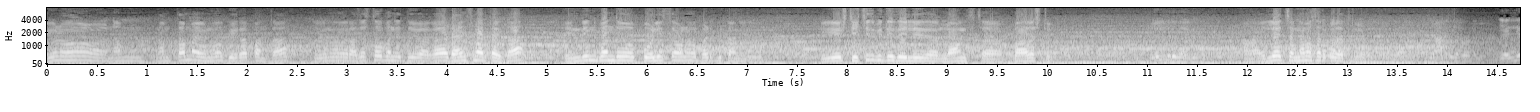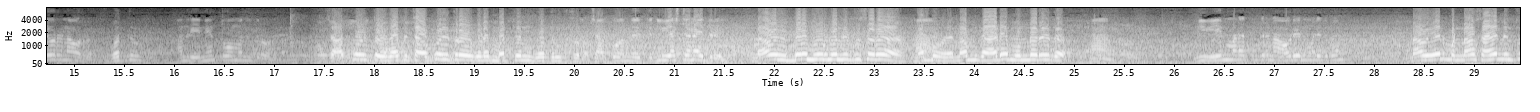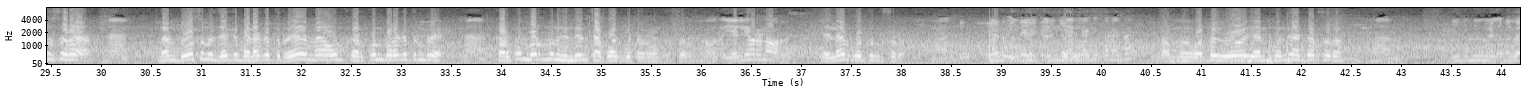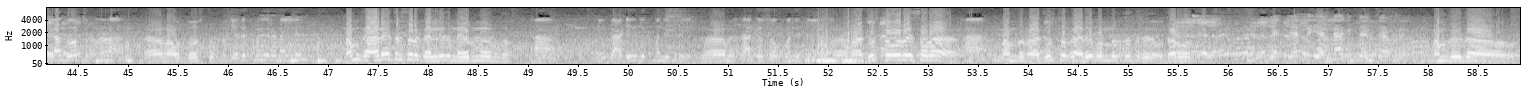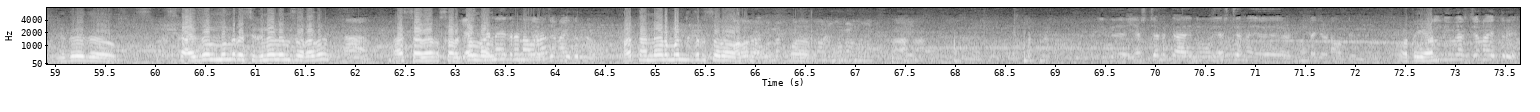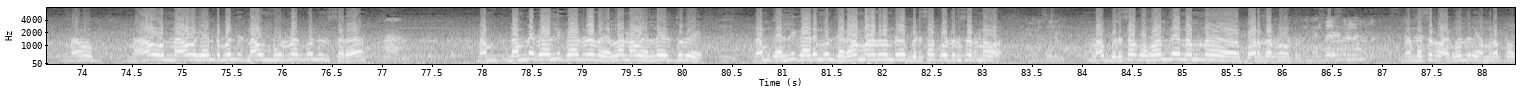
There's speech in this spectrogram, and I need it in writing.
ಇವನು ನಮ್ಮ ನಮ್ಮ ತಮ್ಮ ಇವನು ಬೀರಪ್ಪ ಅಂತ. ಇವನು ರಾಜಸ್ಥಾನ ಬಂದಿದ್ದು ಇವಾಗ ಡ್ಯಾನ್ಸ್ ಮಾಡ್ತಾ ಇದ್ದ. ಹಿಂದಿಂದ ಬಂದು ಪೊಲೀಸ್ ಅವನು ಬಡ್ಬಿಟ್ಟಾನ ಇಲ್ಲಿ. ಈ ಸ್ಟಿಚಸ್ ಬಿದ್ದಿದೆ ಇಲ್ಲಿ ಲಾಂಗ್ಸ್ ಭಾಳಷ್ಟು ಇಲ್ಲೇ ಚೆನ್ನಮ್ಮ ಸರ್ಕಲ್ ಹತ್ರ ಎಲ್ಲಿ ಎಲ್ಲಿಯವ್ರನ್ನ ಅವ್ರು ಅಂದ್ರೆ ಏನೇನ್ ತೊಗೊಂಬಂದಿದ್ರು ಅವ್ರು? ಚಾಕು ಇತ್ತು ಒಟ್ಟು ಚಾಕು ಇದ್ರು ಕಡೆ ಮತ್ತೇನು ಗೊತ್ತಿಲ್ಲ ಸರ್. ಚಾಕು ಒಂದ್ ಐತಿ ನೀವು ಎಷ್ಟು ಜನ ಐತ್ರಿ ನಾವು ಇಬ್ಬರು ಮೂರು ಮಂದಿ ಇದ್ದು ಸರ್. ನಮ್ಮ ನಮ್ಮ ಗಾಡಿ ಮುಂದರ ಇದು. ಹಾ. ನೀವ್ ಏನ್ ಮಾಡತ್ತಿದ್ರಿ? ನಾ ಅವ್ರ ಏನ್ ಮಾಡಿದ್ರು? ನಾವು ಏನ್ ಮಾಡಿ ನಾವು ಸಹಾಯ ನಿಂತು ಸರ. ಹಾ. ನನ್ನ ದೋಸ್ತನ ಜಗ್ಗಿ ಬಡಾಕತ್ರಿ ನಾ ಅವ್ನ್ ಕರ್ಕೊಂಡ್ ಬರಾಕತ್ತೀನಿ ರೀ. ಕರ್ಕೊಂಡ್ ಬರ್ದ ಮುಂದೆ ಹಿಂದಿನ ಚಾಕು ಹಾಕ್ಬಿಟ್ಟಾರ ನೋಡ್ರಿ ಸರ್. ಹೌದಾ? ಎಲ್ಲಿಯವ್ರನ್ನ ಅವ್ರು? ಎಲ್ಲಾರು ಗೊತ್ತಿಲ್ಲ ಸರ್. ಎಲ್ಲಿ ನಮ್ಮ ಒಟ್ಟು ಏಳು ಎಂಟು ಮಂದಿ ಹಾಕ್ಯಾರ ಸರ್. ಈಗ ನೀವು ನೀವೆಲ್ಲ ದೋಸ್ತ್ರಣ್ಣ? ನಾವು ದೋಸ್ತ ಎದಕ್ ಬಂದಿರಣ ಇಲ್ಲಿ? ನಮ್ಮ ಗಾಡಿ ಐತ್ರಿ ಸರ್ ಗಲ್ಲಿದ ನೇರ್ನೂರ್ದು ನೀವು ಗಾಡಿ ಇದಕ್ ಬಂದಿದ್ರಿ? ರಾಜ್ಯೋತ್ಸವಕ್ಕೆ ಬಂದಿದ್ರಿ? ರಾಜೋತ್ಸವ ರೀ ಸರ. ನಮ್ದು ರಾಜೋತ್ಸವ ಗಾಡಿ ಬಂದಿರ್ತೈತ್ರಿ ದರ್ ಎಲ್ಲಿ ಎಲ್ಲಿ ಆಗಿತ್ತು ಎಕ್ಸಾಮ್ ನಮ್ದು ಇದು ಇದ್ರ ಇದು ಸ್ಕೈಝೋನ್ ಮುಂದೆ ಸಿಗ್ನಲ್ ಇಲ್ಲ ಸರ್ ಅದು. ಆ ಸರ್ಕಲ್ ಹತ್ತು ಹನ್ನೆರಡು ಮಂದಿ ಇದ್ರು ಸರ್ ಅವ್ರು. ಎಷ್ಟು ಜನಕ್ಕೆ ನೀವು ಎಷ್ಟು ಜನ ಅಡ್ಮಿಟ್ ಆಗಿರೋಣ ಅವ್ರ ಟೀಮ್ ಒಟ್ಟು ಎಂಟು ನೀವು ಎಷ್ಟು ಜನ ಐತ್ರಿ ನಾವು ನಾವು ನಾವು ಎಂಟು ಮಂದಿ ನಾವು ಮೂರ್ನಾಲ್ಕು ಬಂದಿದ್ವಿ ಸರ್. ನಮ್ ನಮ್ದೇ ಗಾಡಿ ಗಾಡಿ ಅದ. ಎಲ್ಲ ನಾವು ಎಲ್ಲ ಇದ್ವಿ ರೀ ನಮ್ ಗಲ್ಲಿ ಗಾಡಿ ಮುಂದೆ ಜಗಳ ಮಾಡಿದ್ರಂದ್ರೆ ಬಿಡ್ಸಕ್ ಹೋದ್ರಿ ಸರ್ ನಾವು. ನಾವು ಬಿಡ್ಸಕ್ ಹೋಗಂದ್ರೆ ನಮ್ಮನ್ನ ಬರ್ದಾರ ನೋಡ್ರಿ. ನಿಮ್ಮ ಹೆಸರು ಏನಣ್ಣ? ನನ್ನ ಹೆಸರು ರಾಘವೇಂದ್ರ ಯಮರಪ್ಪ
